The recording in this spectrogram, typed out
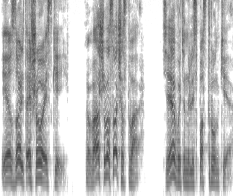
и Зольд Эшуэйский. Ваше Высочество!» Те вытянулись по струнке.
